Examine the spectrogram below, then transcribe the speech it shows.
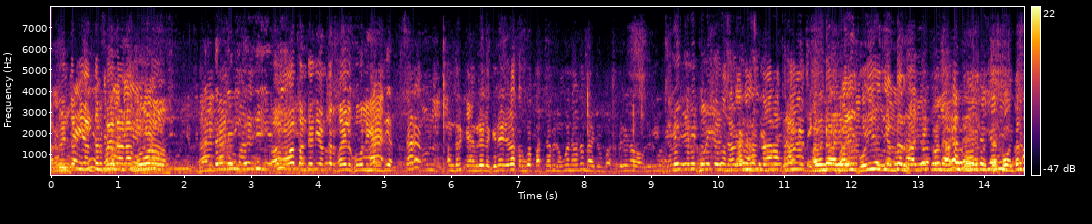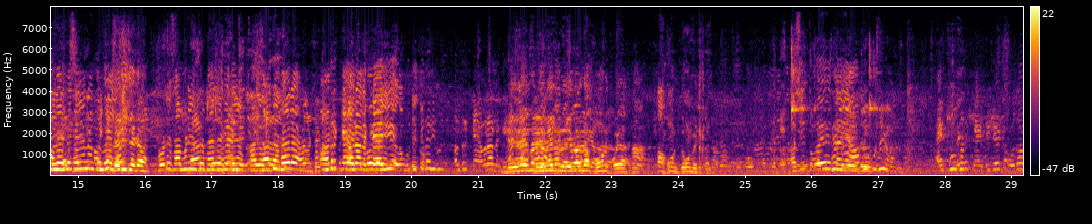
ਰਵਿੰਦਰ ਜੀ ਅੰਦਰ ਫਾਈਲਾਂ ਨਾ ਖੋਣ ਅੰਦਰ ਮੇਰੀ ਖੋਈ ਗਈ ਹੈ ਆ ਬੰਦੇ ਦੀ ਅੰਦਰ ਫਾਈਲ ਖੋਲ ਲਈ ਸਰ ਅੰਦਰ ਕੈਮਰੇ ਲੱਗੇ ਨੇ ਜਿਹੜਾ ਕਰੂਗਾ ਪਰਚਾ ਵੀ ਰਹੂਗਾ ਨਾ ਤਾਂ ਮੈਂ ਜਾਊਂਗਾ ਮੇਰੇ ਨਾਲ ਆਓ ਜੀ। ਚਲੋ ਚਲੋ ਕੋਈ ਅੰਦਰ ਫਾਈਲ ਖੋਈ ਹੈ ਜੀ ਅੰਦਰ। ਦੇਖੋ ਅੰਦਰ ਕਿਹੜੀ ਜਗ੍ਹਾ। ਤੁਹਾਡੇ ਸਾਹਮਣੇ ਅੰਦਰ ਫਾਈਲ ਲੱਗੇ ਨੇ। ਸਾਡੀ ਫਾਈਲ ਅੰਦਰ ਕੈਮਰਾ ਲੱਗਿਆ ਜੀ। ਅੰਦਰ ਕੈਮਰਾ ਲੱਗਿਆ ਮੇਰੇ ਮੇਰੇ ਡਰਾਈਵਰ ਦਾ ਫੋਨ ਖੋਇਆ ਆ ਹੁਣ 2 ਮਿੰਟ ਅਸੀਂ ਤੋਏ ਗਏ ਅੰਦਰ। ਇੱਥੋਂ ਸਰ ਕੈਂਡੀਡੇਟ ਉਹਦਾ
